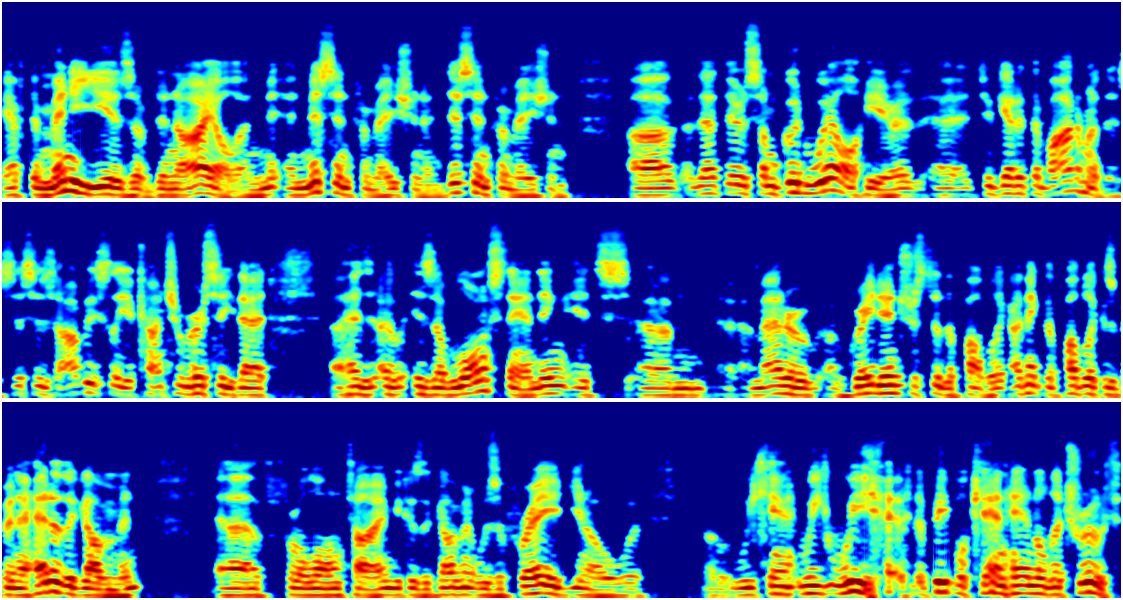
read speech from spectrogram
after many years of denial and, and misinformation and disinformation uh, that there's some goodwill here uh, to get at the bottom of this. This is obviously a controversy that has, uh, is of long standing. It's um, a matter of, of, great interest to the public. I think the public has been ahead of the government uh, for a long time because the government was afraid, you know, we can't we we the people can't handle the truth.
